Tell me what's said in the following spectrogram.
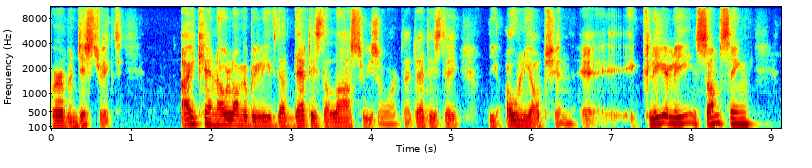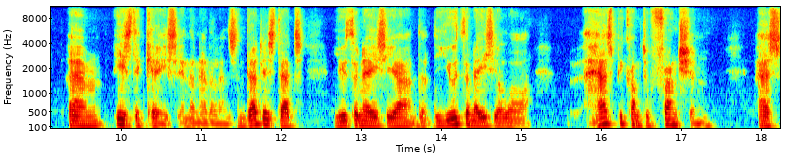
urban district, I can no longer believe that that is the last resort, that that is the, the only option. Uh, clearly, something um, is the case in the Netherlands, and that is that euthanasia, the, the euthanasia law, has become to function as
